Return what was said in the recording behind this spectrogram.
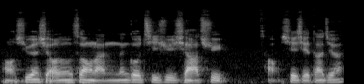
好，希望小人物上篮能够继续下去。好，谢谢大家。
